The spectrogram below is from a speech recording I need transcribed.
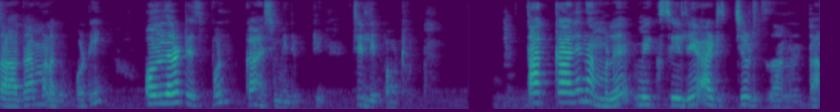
സാധാ മുളക് പൊടി ഒന്നര ടീസ്പൂൺ കാശ്മീരി ചില്ലി പൗഡർ തക്കാളി നമ്മൾ മിക്സിയിൽ അടിച്ചെടുത്തതാണ് കേട്ടോ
